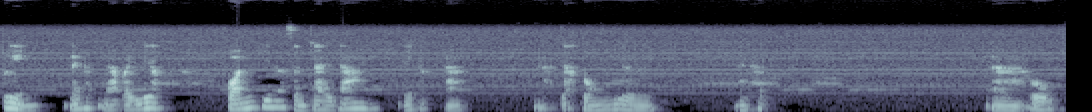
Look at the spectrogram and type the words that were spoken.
เปลี่ยนนะครับนะไปเลือกฟอนต์ที่น่าสนใจได้นะครับนะนะจากตรงนี้เลยนะครับ อ่าโอเค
